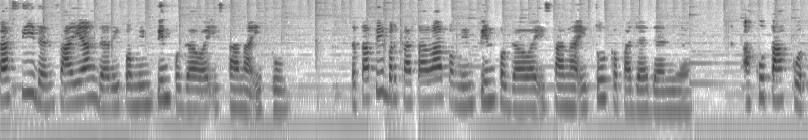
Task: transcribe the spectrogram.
kasih dan sayang dari pemimpin pegawai istana itu tetapi berkatalah pemimpin pegawai istana itu kepada Daniel, Aku takut,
